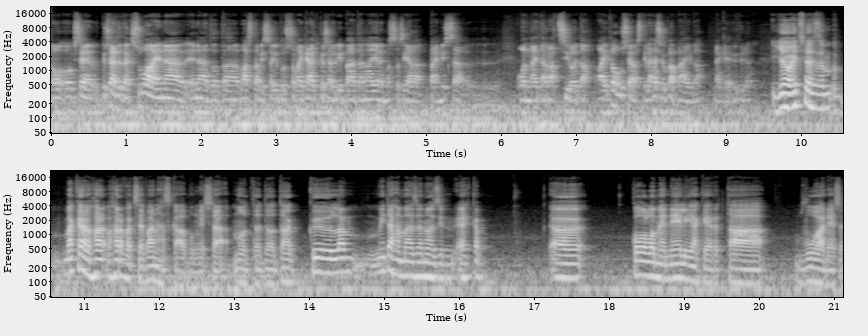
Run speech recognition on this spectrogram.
onko se, pysäytetäänkö sua enää, enää tota vastaavissa jutussa vai käytkö sä ylipäätään ajelemassa siellä päin, missä on näitä ratsioita aika useasti, lähes joka päivä näkee yhden? Joo, itse asiassa mä käyn har- harvakseen vanhassa kaupungissa, mutta tota, kyllä, mitähän mä sanoisin, ehkä ö, kolme, neljä kertaa vuodessa.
